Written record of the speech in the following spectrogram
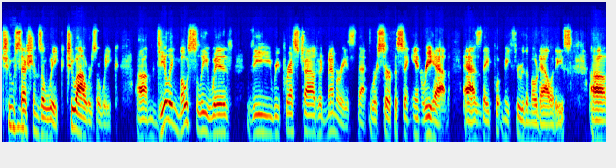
2 mm-hmm. sessions a week, two hours a week, um, dealing mostly with the repressed childhood memories that were surfacing in rehab as they put me through the modalities. Uh,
